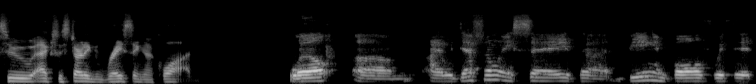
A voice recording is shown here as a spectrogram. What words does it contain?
to actually starting racing a quad? Well, um, I would definitely say that being involved with it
